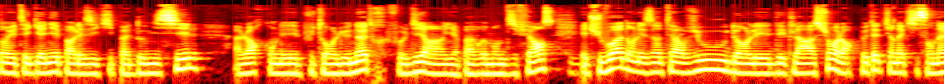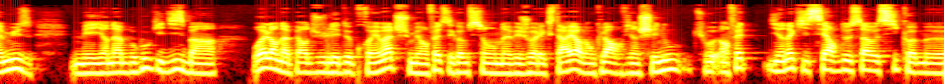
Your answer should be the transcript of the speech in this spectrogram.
ont été gagnés par les équipes à domicile, alors qu'on est plutôt en lieu neutre. Faut le dire, hein, il n'y a pas vraiment de différence. Et tu vois dans les interviews, dans les déclarations, alors peut-être qu'il y en a qui s'en amusent, mais il y en a beaucoup qui disent ben ouais là on a perdu les deux premiers matchs mais en fait c'est comme si on avait joué à l'extérieur. Donc là on revient chez nous. Tu vois en fait il y en a qui servent de ça aussi comme euh,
